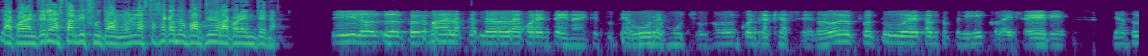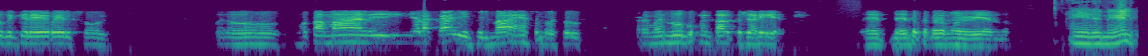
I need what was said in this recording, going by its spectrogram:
la cuarentena la estás disfrutando, ¿no? La estás sacando partido de la cuarentena. Sí, lo, lo, problema de la, de la cuarentena es que tú te aburres mucho, no encuentras qué hacer. Luego después tú ves tantas películas y series, ya tú lo que quieres es ver el sol. Pero no está mal ir a la calle y filmar eso, pues, eso es tremendo documental que sería de, de esto que estamos viviendo. Eh, Luis Miguel,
